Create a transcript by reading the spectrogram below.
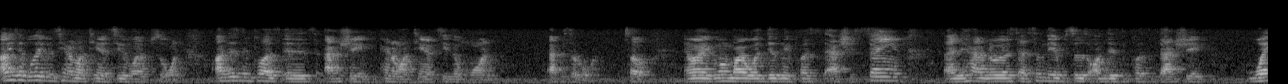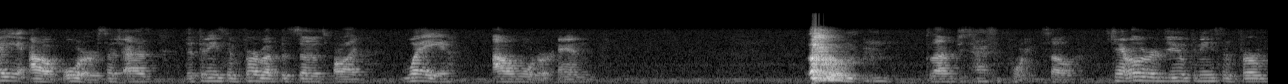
At least I believe it's Hannah Montana Season 1, Episode 1. On Disney Plus, is actually Hannah Montana Season 1, Episode 1. So, anyway, going by what Disney Plus is actually saying, and you have noticed that some of the episodes on Disney Plus is actually way out of order, such as the Phineas and Ferb episodes are like way out of order, and so that's besides the point. So, can't really review Phineas and Ferb.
